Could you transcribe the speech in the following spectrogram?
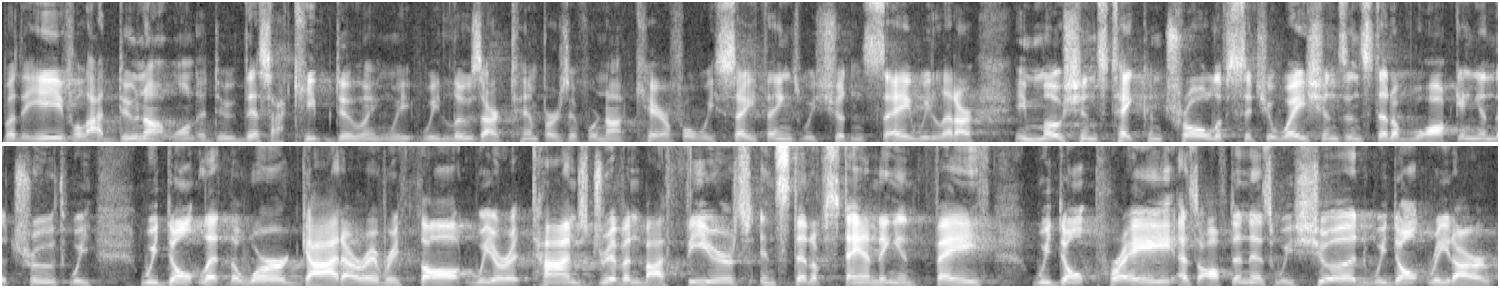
but the evil I do not want to do, this I keep doing. We, we lose our tempers if we're not careful. We say things we shouldn't say. We let our emotions take control of situations instead of walking in the truth. We, we don't let the word guide our every thought. We are at times driven by fears instead of standing in faith. We don't pray as often as we should. We don't read our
